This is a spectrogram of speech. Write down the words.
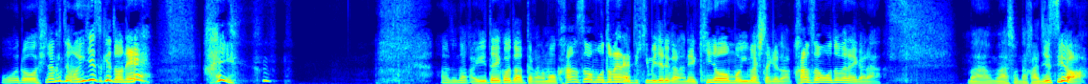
フォローしなくてもいいですけどね。はい。あとなんか言いたいことあったから、もう感想を求めないって決めてるからね、昨日も言いましたけど、感想を求めないから。まあまあそんな感じですよ。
